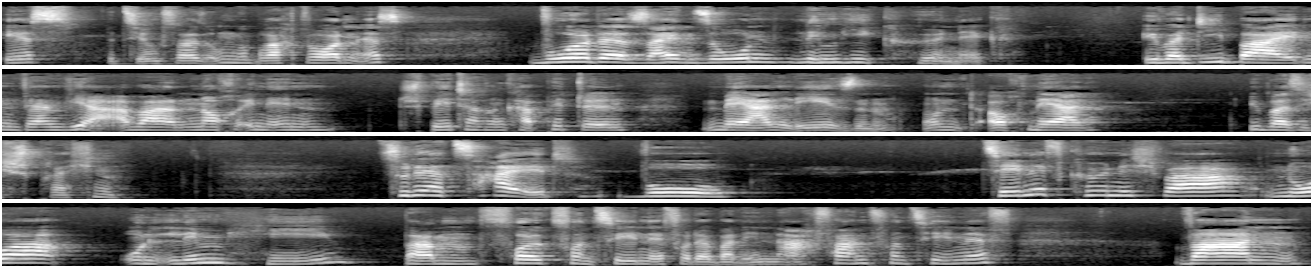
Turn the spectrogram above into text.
ist, beziehungsweise umgebracht worden ist, wurde sein Sohn Limhi König. Über die beiden werden wir aber noch in den späteren Kapiteln mehr lesen und auch mehr über sie sprechen zu der Zeit, wo Zenef König war, Noah und Limhi beim Volk von Zenef oder bei den Nachfahren von Zenef, waren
